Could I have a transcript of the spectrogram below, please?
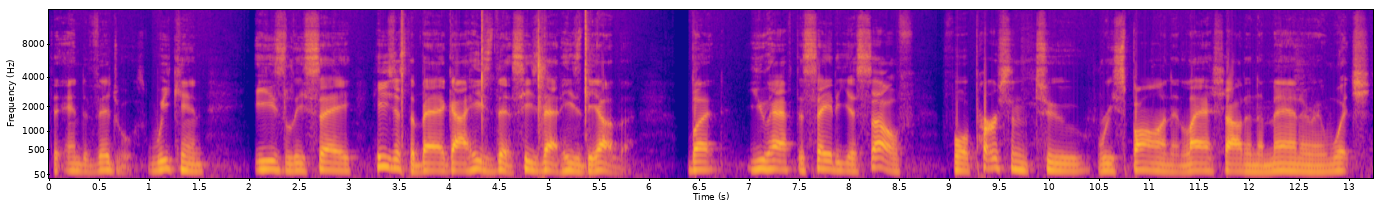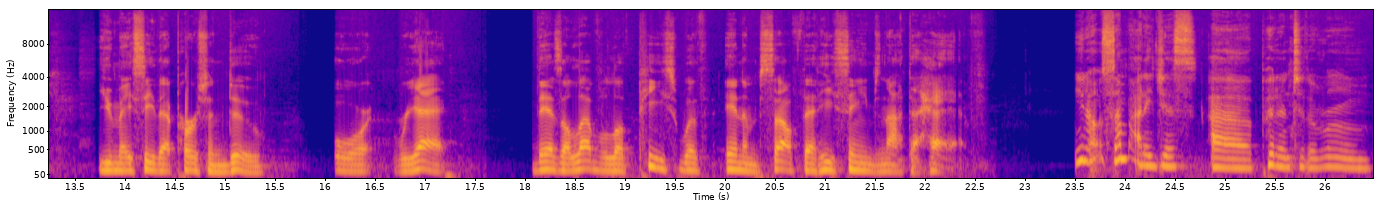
to individuals, we can easily say he's just a bad guy, he's this, he's that, he's the other. But you have to say to yourself, for a person to respond and lash out in a manner in which you may see that person do or react, there's a level of peace within himself that he seems not to have. You know, somebody just uh, put into the room,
